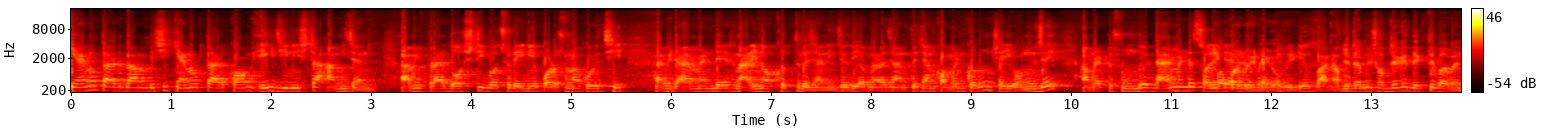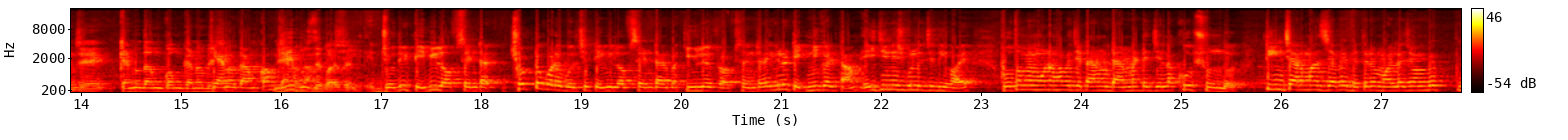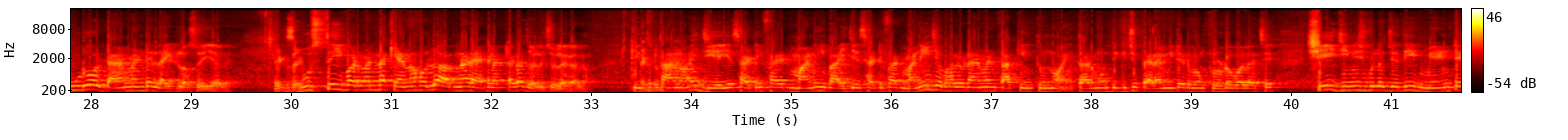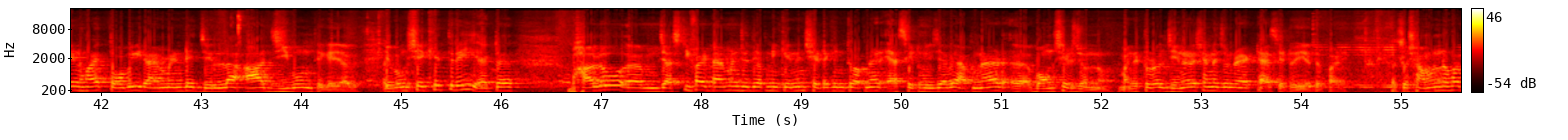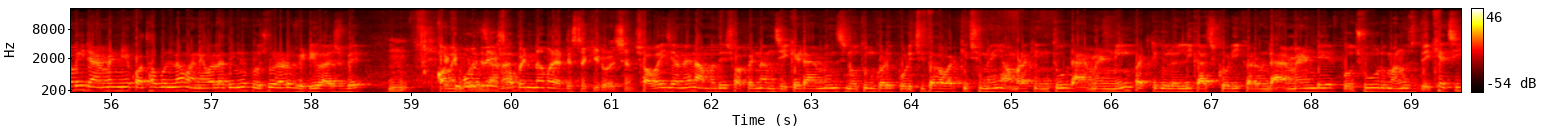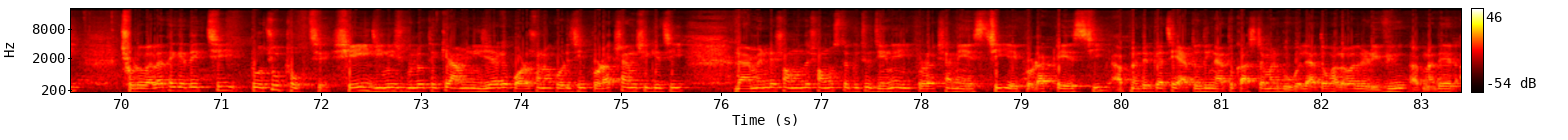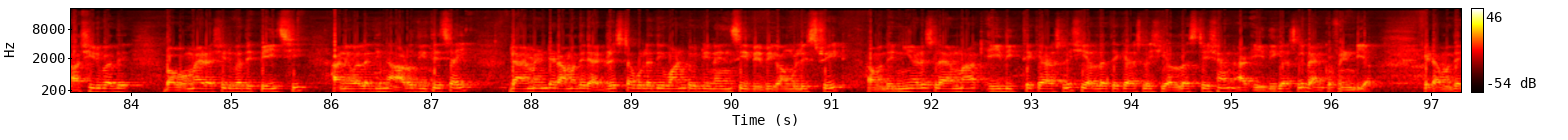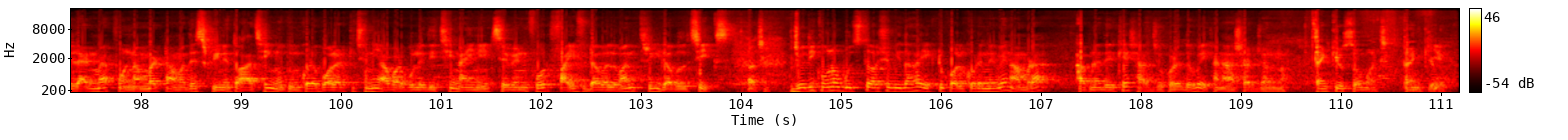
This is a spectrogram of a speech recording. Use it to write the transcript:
কেন তার দাম বেশি কেন তার কম এই জিনিসটা আমি জানি। আমি প্রায় দশটি বছর এই নিয়ে পড়াশোনা করেছি। আমি ডায়মন্ডের নারী নক্ষত্র জানি। যদি আপনারা জানতে চান কমেন্ট করুন। সেই অনুযায়ী আমরা একটা সুন্দর ডায়মন্ডের প্রপার ভিডিও বানাবো। যেটা আপনি সব জায়গায় দেখতে পাবেন যে কেন দাম কম কেন কেন দাম কম বুঝতে পারবেন। যদি টেবিল অফ সেন্টার ছোট্ট করে বলছি টেবিল অফ সেন্টার বা কিউলেস অফ সেন্টার এগুলো টেকনিক্যাল টার্ম এই জিনিসগুলো যদি হয় প্রথমে মনে হবে যেটা ডায়মন্ড ডায়মন্ডের জেলা খুব সুন্দর। তিন চার মাস যাবে ভেতরে ময়লা জমবে পুরো ডায়মন্ডের লাইট লস হয়ে যাবে। বুঝতেই পারবেন না কেন হলো আপনার এক লাখ টাকা জলে চলে গেল। কিন্তু তা। নয় জিআইএ সার্টিফাইড মানি বা আইজিএ সার্টিফাইড মানি যে ভালো ডায়মন্ড তা কিন্তু নয়। তার মধ্যে কিছু প্যারামিটার এবং প্রোটোকল আছে। সেই জিনিসগুলো যদি মেনটেন হয় তবেই ডায়মন্ডের জেল্লা আজীবন থেকে যাবে। এবং সেক্ষেত্রেই একটা ভালো জাস্টিফাইড ডায়মন্ড যদি আপনি কেনেন সেটা কিন্তু আপনার অ্যাসেট হয়ে যাবে আপনার বংশের জন্য। মানে টোটাল জেনারেশনের জন্য একটা অ্যাসেট হয়ে যেতে পারে। তো সামান্যভাবেই ডায়মন্ড নিয়ে কথা বললাম। আনেওয়ালা দিনে প্রচুর আরও ভিডিও আসবে। শপের নাম আর অ্যাড্রেসটা কি রয়েছে? সবাই জানেন আমাদের শপের নাম জেকে ডায়মন্ডস নতুন করে পরিচিত হওয়ার কিছু নেই। আমরা কিন্তু ডায়মন্ড নিয়েই পার্টিকুলারলি কাজ করি, কারণ ডায়মন্ডের প্রচুর মানুষ দেখেছি, ছোটোবেলা থেকে দেখছি, প্রচুর ঠকছে। সেই জিনিসগুলো থেকে আমি নিজে আগে পড়াশোনা করেছি প্রোডাকশান শিখেছি। ডায়মন্ডের সম্বন্ধে সমস্ত কিছু জেনে এই প্রোডাকশানে এসছি, এই প্রোডাক্টে এসছি। আপনাদের কাছে এতদিন, এত কাস্টমার গুগলে এত ভালো ভালো রিভিউ আপনাদের আশীর্বাদে, বাবা মায়ের আশীর্বাদে পেয়েছি। আনেওয়ালা দিনে আরও দিতে চাই। ডায়মন্ডের আমাদের অ্যাড্রেসটা বলে দিই one twenty nine C Baby Ganguly street. আমাদের নিয়ারেস্ট ল্যান্ডমার্ক এই দিক থেকে আসলে শিয়ালদা থেকে আসলে শিয়ালদা স্টেশন আর এই দিকে আসলে ব্যাঙ্ক অফ ইন্ডিয়া এটা আমাদের ল্যান্ডমার্ক ফোন নাম্বারটা আমাদের স্ক্রিনে তো আছেই। নতুন করে বলার কিছু নেই আবার বলে দিচ্ছি nine eight seven four five double one three double six আচ্ছা। যদি কোনো বুঝতে অসুবিধা হয় একটু কল করে নেবেন আমরা আপনাদেরকে সাহায্য করে দেবো এখানে আসার জন্য। Thank you so much thank you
